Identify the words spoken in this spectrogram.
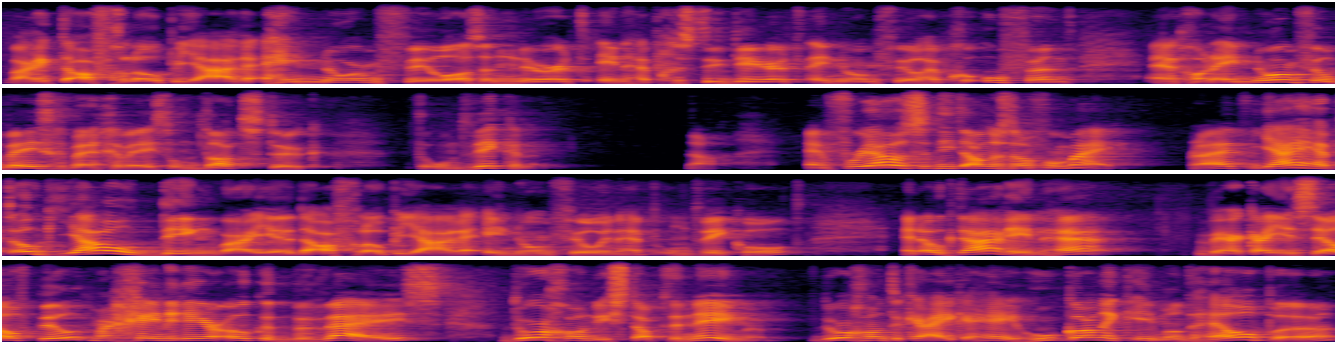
waar ik de afgelopen jaren enorm veel als een nerd in heb gestudeerd, enorm veel heb geoefend en gewoon enorm veel bezig ben geweest om dat stuk te ontwikkelen. Nou, en voor jou is het niet anders dan voor mij. Right? Jij hebt ook jouw ding waar je de afgelopen jaren enorm veel in hebt ontwikkeld. En ook daarin, hè, werk aan je zelfbeeld, maar genereer ook het bewijs door gewoon die stap te nemen. Door gewoon te kijken, hey, hoe kan ik iemand helpen?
